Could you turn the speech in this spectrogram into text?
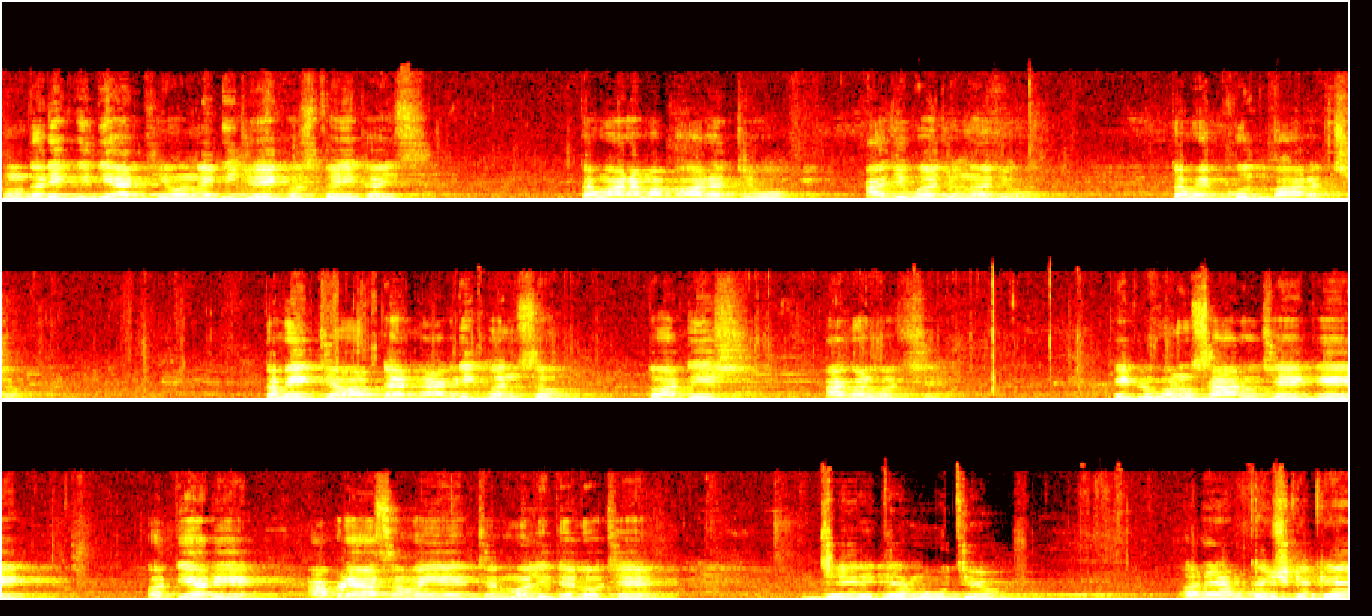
હું દરેક વિદ્યાર્થીઓને બીજું એક વસ્તુ એ કહીશ, તમારામાં ભારત જુઓ, આજુબાજુ ન જુઓ. તમે ખુદ ભારત છો. તમે એક જવાબદાર નાગરિક બનશો તો આ દેશ આગળ વધશે. એટલું ઘણું સારું છે કે અત્યારે આપણે આ સમયે જન્મ લીધેલો છે. જે રીતે મૂવ થયો, અને એમ કહીશ કે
